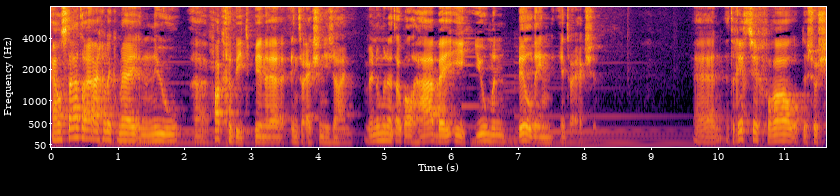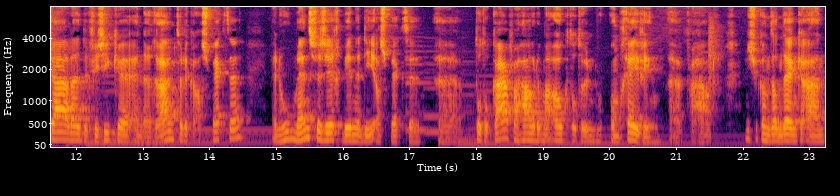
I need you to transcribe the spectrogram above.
Er ontstaat daar eigenlijk mee een nieuw uh, vakgebied binnen Interaction Design. We noemen het ook al HBI, Human Building Interaction. En het richt zich vooral op de sociale, de fysieke en de ruimtelijke aspecten en hoe mensen zich binnen die aspecten uh, tot elkaar verhouden, maar ook tot hun omgeving uh, verhouden. Dus je kan dan denken aan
